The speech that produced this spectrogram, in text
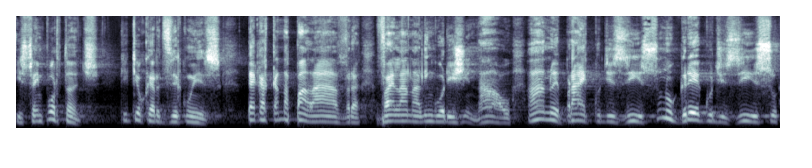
isso é importante. O que, que eu quero dizer com isso? Pega cada palavra, vai lá na língua original, ah, no hebraico diz isso, no grego diz isso,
